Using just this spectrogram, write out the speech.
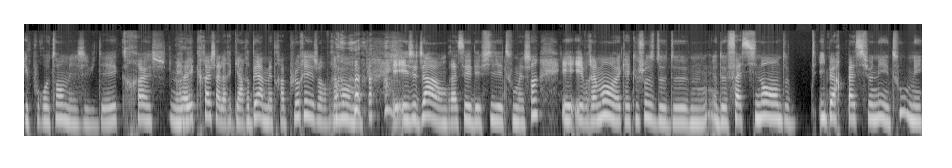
Et pour autant, mais j'ai eu des crushs. Mais Ouais. des crushs à les regarder, à me mettre à pleurer, genre vraiment. et et j'ai déjà embrassé des filles et tout, machin. Et, et vraiment, euh, quelque chose de, de, de fascinant, de hyper passionné et tout. Mais.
